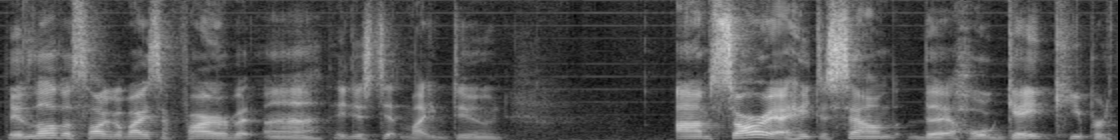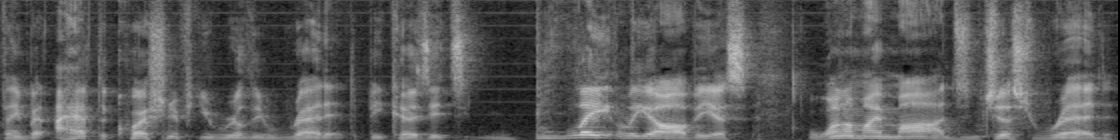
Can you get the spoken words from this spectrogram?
they love A Song of Ice and Fire, but uh, they just didn't like Dune. I'm sorry, I hate to sound the whole gatekeeper thing, but I have to question if you really read it because it's blatantly obvious. One of my mods just read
